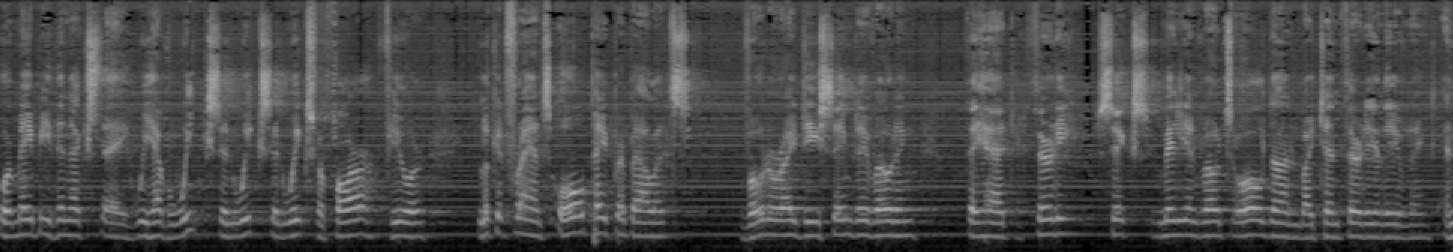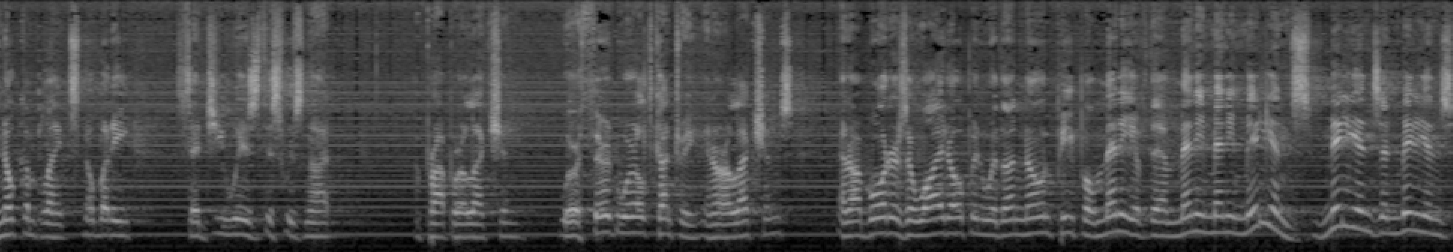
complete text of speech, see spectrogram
or maybe the next day. We have weeks and weeks and weeks for far fewer. Look at France, all paper ballots, voter ID, same day voting. They had 36 million votes all done by 10:30 in the evening and no complaints. Nobody said, "Gee whiz, this was not a proper election." We're a third world country in our elections and our borders are wide open with unknown people, many of them, many, many millions, millions and millions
